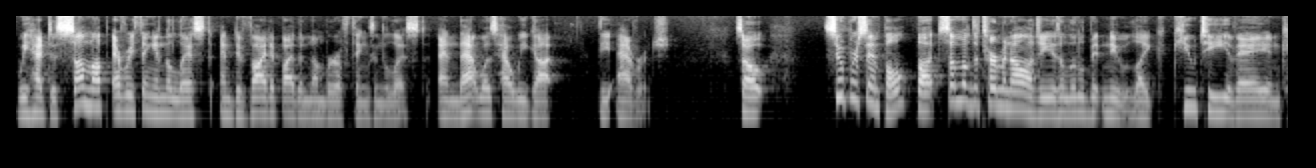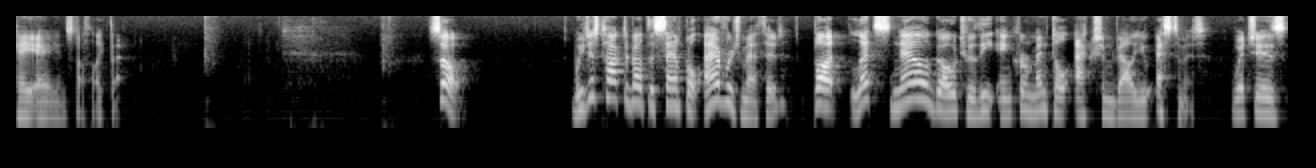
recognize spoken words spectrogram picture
we had to sum up everything in the list and divide it by the number of things in the list. And that was how we got the average. So super simple, but some of the terminology is a little bit new, like QT of A and KA and stuff like that. So we just talked about the sample average method, but let's now go to the incremental action value estimate, which is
